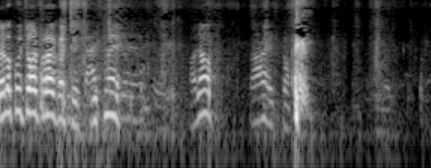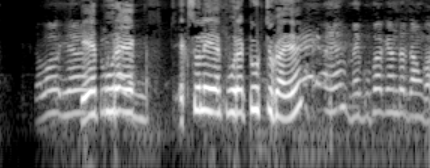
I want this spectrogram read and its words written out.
चलो कुछ और ट्राई करते हैं। इसमें आ जाओ। कहाँ है इसका? चलो ये ये पूरा एक एक्चुअली ये पूरा टूट चुका है। मैं गुफा के अंदर जाऊँगा।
